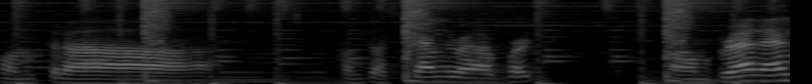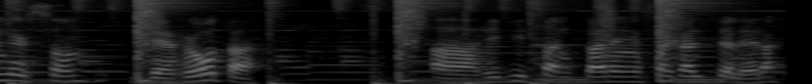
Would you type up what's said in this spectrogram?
contra, contra Scandal um, Brad Anderson derrota a Ricky Santana en esa cartelera.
